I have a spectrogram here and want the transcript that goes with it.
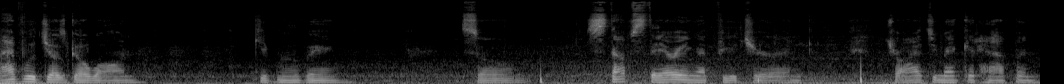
life will just go on, keep moving. So stop staring at future and try to make it happen.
